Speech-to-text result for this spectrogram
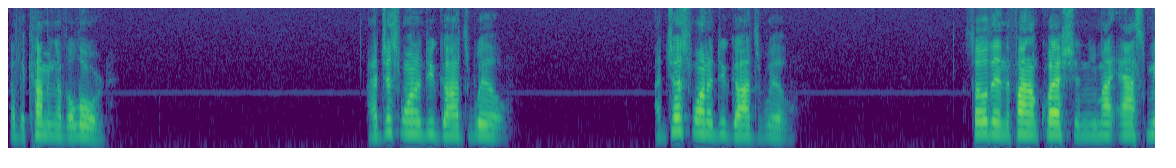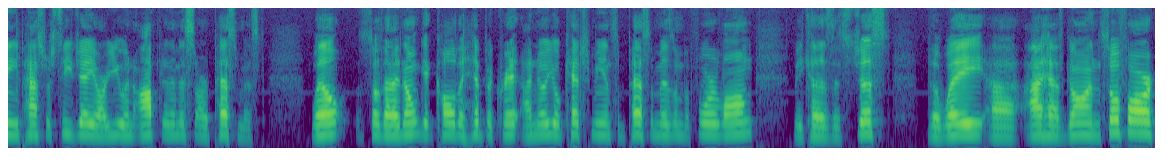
of the coming of the Lord. I just want to do God's will. I just want to do God's will. So then, the final question you might ask me, Pastor CJ, are you an optimist or a pessimist? Well, so that I don't get called a hypocrite, I know you'll catch me in some pessimism before long because it's just the way uh, I have gone so far.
